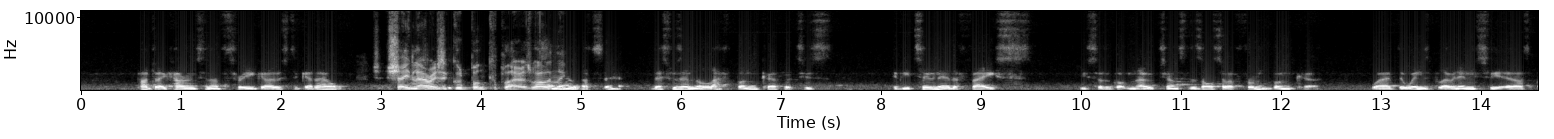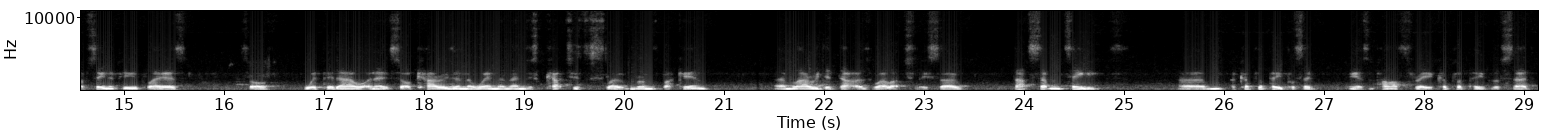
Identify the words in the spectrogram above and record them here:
Padraig Harrington had three goes to get out. Shane Lowry's a good bunker player as well, isn't he? that's it. This was in the left bunker, which is if you're too near the face, you sort of got no chance. There's also a front bunker where the wind's blowing into you, I've- seen a few players sort of whip it out and it sort of carries in the wind and then just catches the slope and runs back in. And Lowry did that as well, actually. So that 17th, um, a couple of people said, it's a par three, a couple of people have said,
